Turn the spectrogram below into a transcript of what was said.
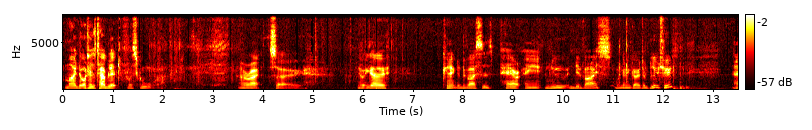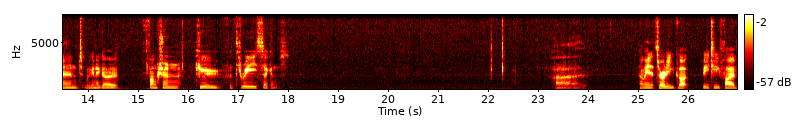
my daughter's tablet for school. Alright, so there we go. Connected devices. Pair a new device. We're going to go to Bluetooth and we're going to go function Q for three seconds. Uh, I mean, it's already got BT5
